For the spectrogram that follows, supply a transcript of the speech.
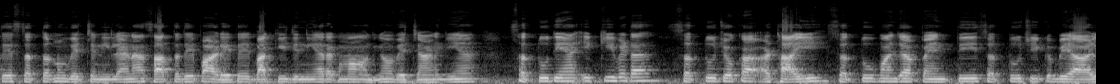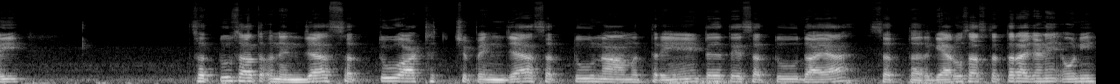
ਤੇ 77 ਨੂੰ ਵਿੱਚ ਨਹੀਂ ਲੈਣਾ 7 ਦੇ ਪਹਾੜੇ ਤੇ ਬਾਕੀ ਜਿੰਨੀਆਂ ਰਕਮਾਂ ਆਉਂਦੀਆਂ ਉਹ ਵਿੱਚ ਆਣਗੀਆਂ ਸੱਤੂ ਤੀਆਂ 21 ਬੇਟਾ, ਸੱਤੂ ਚੌਕਾ 28 7 ਪੰਜਾ 35 7 ਚਿਕ 42 ਸੱਤੂ ਸੱਤ 49 ਸੱਤੂ 8 56 ਸੱਤੂ ਨਾਮ 63 ਤੇ ਸੱਤੂ ਦਾਇਆ 70 1177 ਆ ਜਾਣੇ, ਉਹ ਨਹੀਂ।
